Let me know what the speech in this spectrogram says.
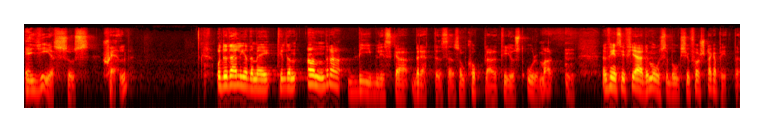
är Jesus själv. Och Det där leder mig till den andra bibliska berättelsen som kopplar till just ormar. Den finns i fjärde Mosebok 21 kapitel.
